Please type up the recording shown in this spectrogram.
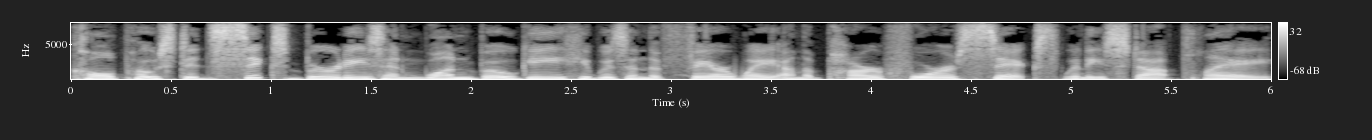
Cole posted six birdies and one bogey. He was in the fairway on the par four sixth when he stopped play.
